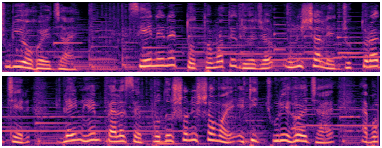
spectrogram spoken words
চুরিও হয়ে যায়। সিএনএনের তথ্যমতে দু হাজার উনিশ সালে যুক্তরাজ্যের ব্লেনহেম প্যালেসে প্রদর্শনীর সময় এটি চুরি হয়ে যায় এবং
